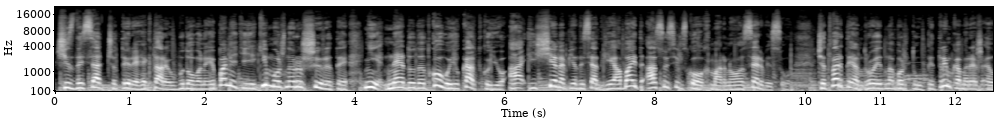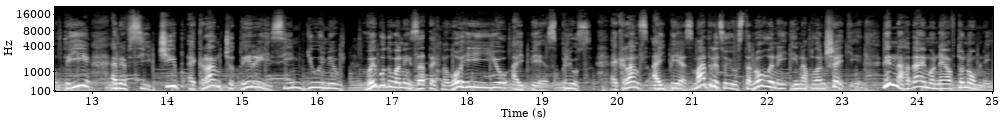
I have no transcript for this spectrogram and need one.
64 гектари вбудованої пам'яті, які можна розширити. Ні не додатковою карткою, а іще на 50 ГБ асусівського хмарного сервісу. Четвертий Android на борту, підтримка мереж LTE, NFC чіп, екран 4,7 дюймів, вибудований за технологією IPS+. Екран з IPS-матрицею встановлений і на планшеті. Він, нагадаємо, не автономний.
